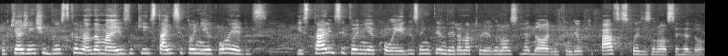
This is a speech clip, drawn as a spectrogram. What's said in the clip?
Porque a gente busca nada mais do que estar em sintonia com eles estar em sintonia com eles é entender a natureza ao nosso redor, entender o que passa as coisas ao nosso redor.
